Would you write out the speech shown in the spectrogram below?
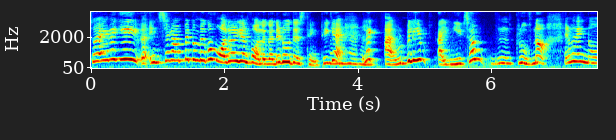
सो आई कि इंस्टाग्राम पे तुम मेरे को फॉलो और अनफॉलो कर दे डू दिस थिंग ठीक है like I would believe I need some proof ना and like no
